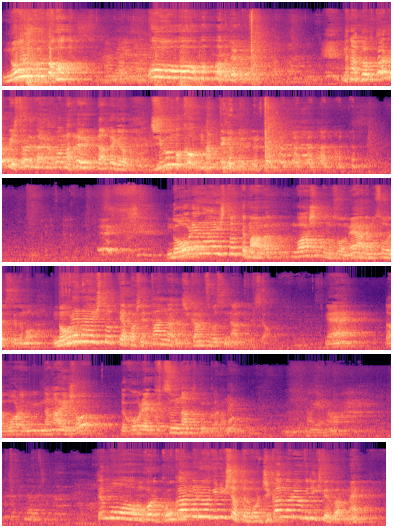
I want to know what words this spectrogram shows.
乗ること。おおおなんかドクター・ルビー一人なんかこうなれるんだけど自分もこうなってくる乗れない人ってまあワーシップもそうねあれもそうですけども乗れない人ってやっぱしね単なる時間潰しになるんですよ。ね。だからこれ長いでしょ？でこれ苦痛になってくるからね。長えな。でもこれ五感の領域に来ちゃってるこれ時間の領域に生きてるからね。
